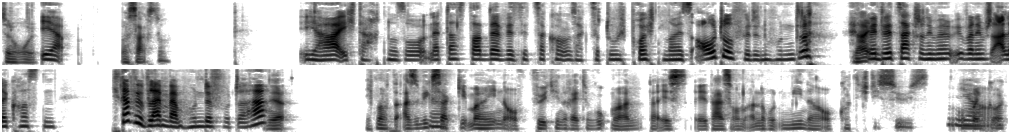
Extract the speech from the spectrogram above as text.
zu holen. Ja. Was sagst du? Ja, ich dachte nur so, nicht, dass dann der Besitzer kommt und sagt so, du, ich bräuchte ein neues Auto für den Hund. Nein. Wenn du jetzt sagst, schon übernimmst alle Kosten. Ich glaube, wir bleiben beim Hundefutter, ha? Ja. Ich mach da, also wie gesagt, ja. geht mal hin auf Pfötchenrettung, guck mal an, da ist, äh, da ist auch ein anderer und Mina, oh Gott, ist die süß. Oh ja. mein Gott.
